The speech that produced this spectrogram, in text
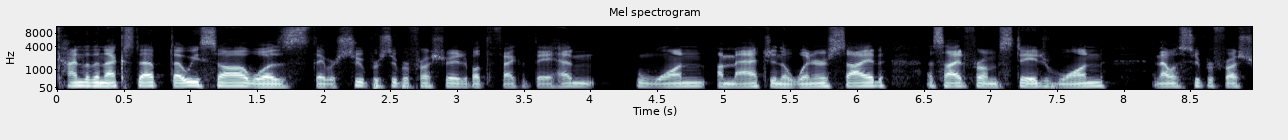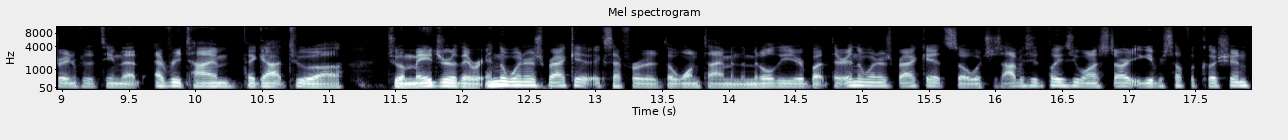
kind of the next step that we saw was they were super super frustrated about the fact that they hadn't won a match in the winner's side aside from stage one and that was super frustrating for the team that every time they got to a to a major they were in the winners bracket except for the one time in the middle of the year but they're in the winners bracket so which is obviously the place you want to start. You give yourself a cushion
